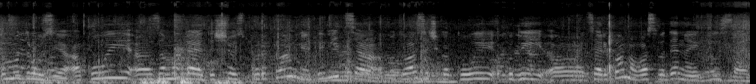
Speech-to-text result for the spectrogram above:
Тому, друзі, а коли е, замовляєте щось по рекламі, дивіться, будь ласка, коли куди е, ця реклама вас веде на який сайт.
